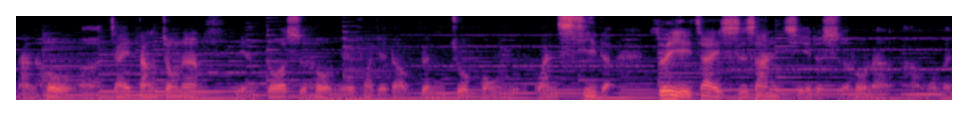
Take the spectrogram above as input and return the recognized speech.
然后呃，在当中呢，很多时候你会发觉到跟做工有关系的，所以在十三节的时候呢，啊，我们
